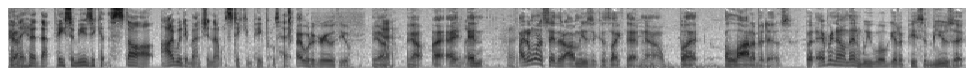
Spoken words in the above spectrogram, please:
Yeah. and they heard that piece of music at the start. I would imagine that would stick in people's heads. I would agree with you. Yeah, yeah. I, I, You know, and right. I don't want to say that all music is like that now, but a lot of it is. But every now and then we will get a piece of music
